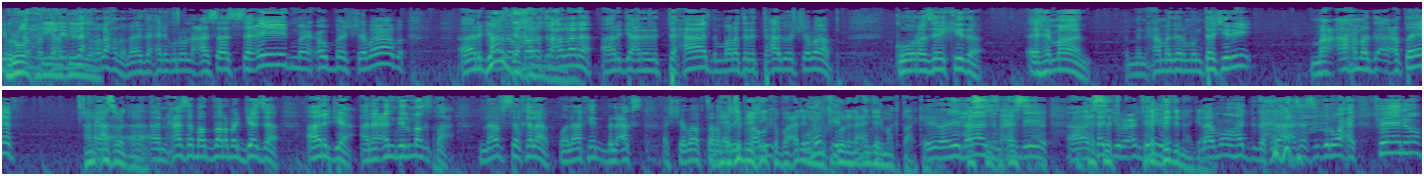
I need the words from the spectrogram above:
بروح رياضية. لحظة لحظة لا دحين يقولون على أساس سعيد ما يحب الشباب. أرجع دخل. لحظة لا لا أرجع للاتحاد مباراة الاتحاد والشباب. كورة زي كذا إهمال من حمد المنتشري مع أحمد عطيف. انحسبت آه، آه، انحسبت ضربة جزاء أرجع أنا عندي المقطع. نفس الكلام ولكن بالعكس الشباب ترى يعجبني فيك أبو علي وممكن- تقول أنا عندي. المقطع كذا. أيوه أيوه أحس- لازم عندي آه، أحسك سجلوا عندي. تهددنا. لا مو أهددك لا أساس يقول واحد فينه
